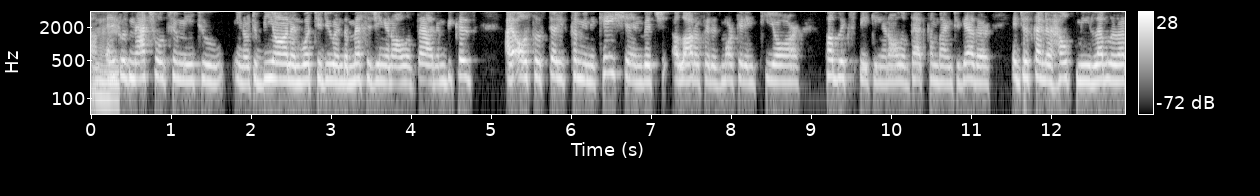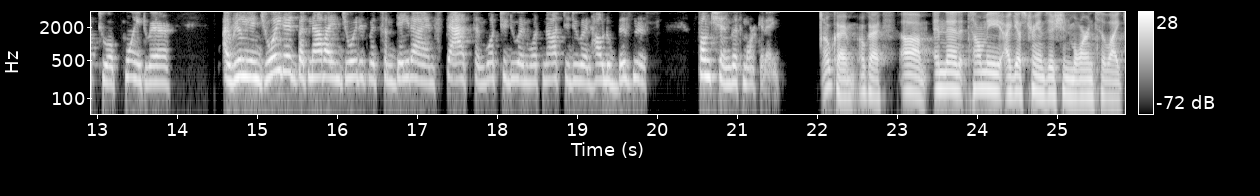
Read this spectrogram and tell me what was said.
Um, mm-hmm. And it was natural to me to, you know, to be on and what to do and the messaging and all of that. And because I also studied communication, which a lot of it is marketing, PR, public speaking and all of that combined together, it just kind of helped me level it up to a point where I really enjoyed it, but now I enjoyed it with some data and stats and what to do and what not to do and how do business function with marketing. Okay. Okay. Um, and then tell me, I guess, transition more into like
